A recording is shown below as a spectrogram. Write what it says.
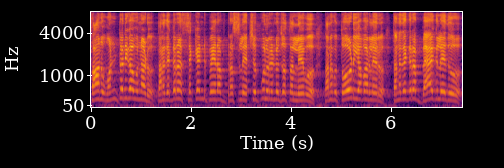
తాను ఒంటరిగా ఉన్నాడు. తన దగ్గర సెకండ్ పేర్ ఆఫ్ డ్రెస్ లేదు. చెప్పులు రెండు జొత్తలు లేవు. తనకు తోడు ఎవరు లేరు. తన దగ్గర బ్యాగ్ లేదు.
